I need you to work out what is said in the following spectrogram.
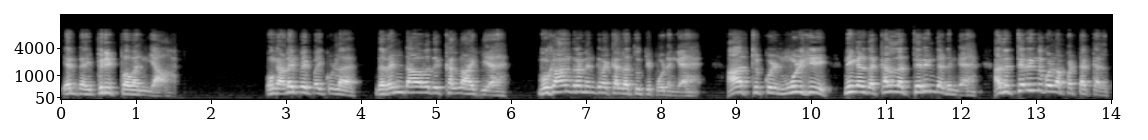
என்னை பிரிப்பவன் யார்? உங்க அடைப்பை பைக்குள்ள இந்த இரண்டாவது கல்லாகிய முகாந்திரம் என்கிற கல்லை தூக்கி போடுங்க. ஆற்றுக்குள் மூழ்கி நீங்கள் இந்த கல்லை தெரிந்தெடுங்க. அது தெரிந்து கொள்ளப்பட்ட கல்.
